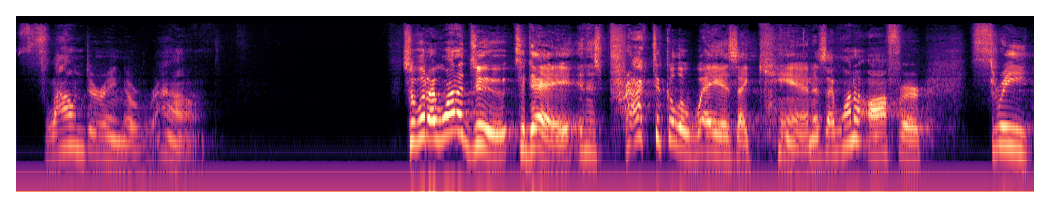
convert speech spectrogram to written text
floundering around. So, what I want to do today, in as practical a way as I can, is I want to offer three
